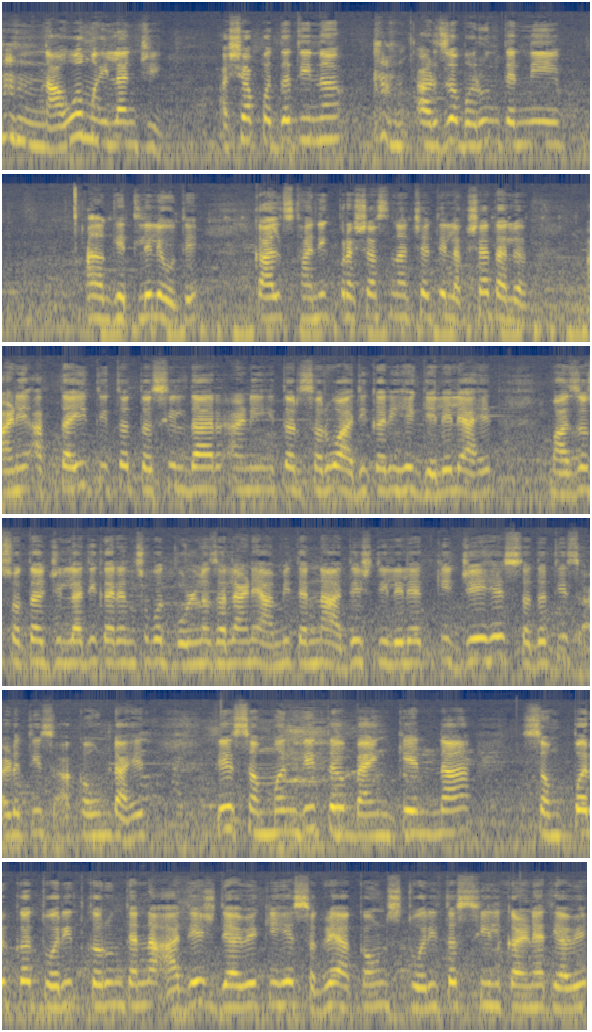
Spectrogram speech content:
नावं महिलांची अशा पद्धतीनं अर्ज भरून त्यांनी घेतलेले होते. काल स्थानिक प्रशासनाच्या ते लक्षात आलं आणि आत्ताही तिथं तहसीलदार आणि इतर सर्व अधिकारी हे गेलेले आहेत. माझं स्वतः जिल्हाधिकाऱ्यांसोबत बोलणं झालं आणि आम्ही त्यांना आदेश दिलेले आहेत की जे हे सदतीस अडतीस अकाउंट आहेत ते संबंधित बँकेंना संपर्क त्वरित करून त्यांना आदेश द्यावे की हे सगळे अकाउंट्स त्वरितच सील करण्यात यावे.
